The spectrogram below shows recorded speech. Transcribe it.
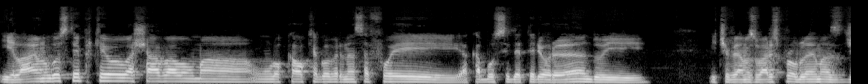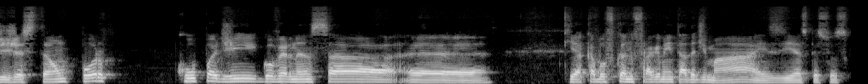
E lá eu não gostei porque eu achava uma, um local que a governança foi acabou se deteriorando e e tivemos vários problemas de gestão por culpa de governança é, que acabou ficando fragmentada demais e as pessoas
